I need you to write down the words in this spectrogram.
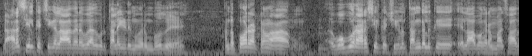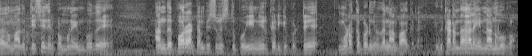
இந்த அரசியல் கட்சிகள் ஆதரவு அது ஒரு தலையீடுன்னு வரும்போது அந்த போராட்டம் ஒவ்வொரு அரசியல் கட்சிகளும் தங்களுக்கு லாபகரமாக சாதகமாக அதை திசை திருப்ப முனையும் போது அந்த போராட்டம் பிசுபிசுத்து போய் நீர்க்கடிக்கப்பட்டு முடக்கப்படுகிறத நான் பார்க்குறேன். இது கடந்த காலம் என்ன அனுபவம்?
